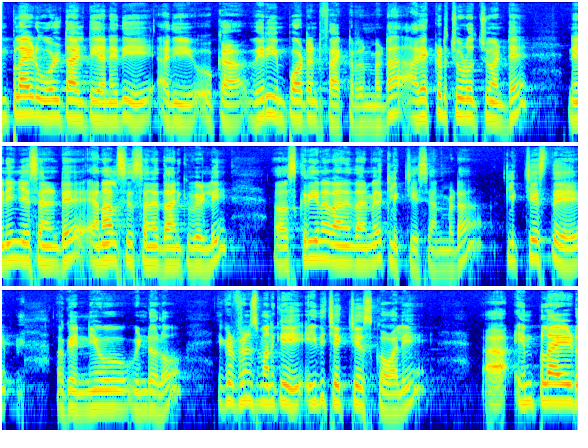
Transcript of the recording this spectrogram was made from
ఇంప్లాయిడ్ వోల్టాలిటీ అనేది అది ఒక వెరీ ఇంపార్టెంట్ ఫ్యాక్టర్ అనమాట అది ఎక్కడ చూడొచ్చు అంటే నేనేం చేశానంటే ఎనాలిసిస్ అనే దానికి వెళ్ళి స్క్రీనర్ అనే దాని మీద క్లిక్ చేశాను అనమాట క్లిక్ చేస్తే ఓకే న్యూ విండోలో. ఇక్కడ ఫ్రెండ్స్ మనకి ఇది చెక్ చేసుకోవాలి. ఎంప్లాయిడ్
